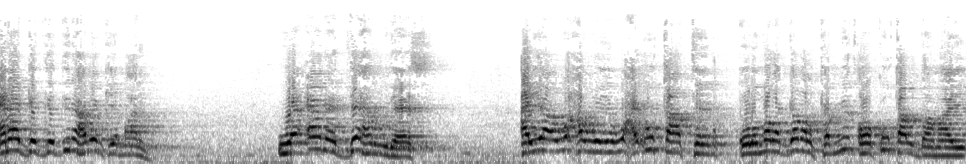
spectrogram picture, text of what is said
أنا قد قدنا هبينك يا مالي وأنا الدهر داس أيها وحوية وحي أقاتين علماء قبل كميد أو كقل ضمي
